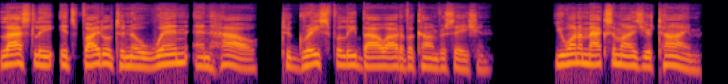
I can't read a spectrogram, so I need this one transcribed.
Lastly, it's vital to know when and how to gracefully bow out of a conversation. You want to maximize your time,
